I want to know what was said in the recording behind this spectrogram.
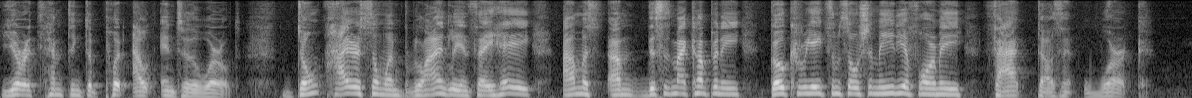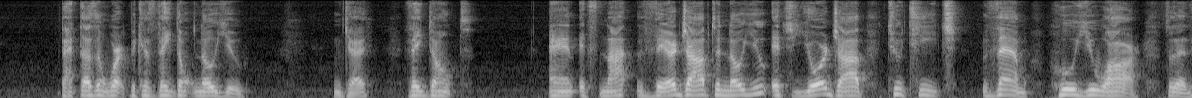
you're attempting to put out into the world. Don't hire someone blindly and say, "Hey, I'm a, um, this is my company. Go create some social media for me." That doesn't work. That doesn't work because they don't know you. Okay? They don't. And it's not their job to know you. It's your job to teach them who you are so that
